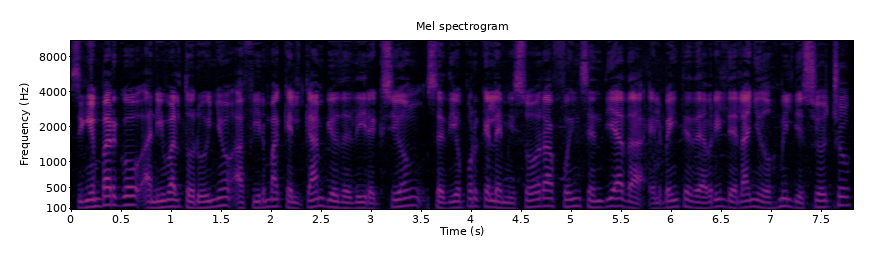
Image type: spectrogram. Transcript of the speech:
Sin embargo, Aníbal Toruño afirma que el cambio de dirección se dio porque la emisora fue incendiada el 20 de abril del año 2018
